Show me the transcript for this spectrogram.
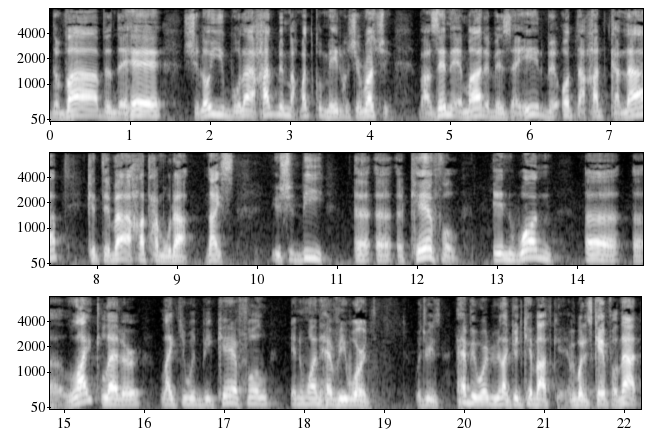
the vav and the hair, שלא יבולע אחד ממחמד כל מהיר כשהם rushing. ועל זה נאמר, וזהיר באות אחת קלה, כתיבה אחת חמורה. Nice. You should be uh, uh, uh, careful in one uh, uh, light letter like you would be careful in one heavy word. Which means a heavy word would be like Yud Kevavke. Everybody's careful in that.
